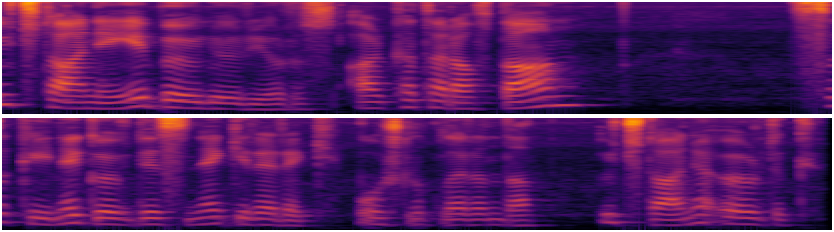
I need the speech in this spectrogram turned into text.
3 taneyi böyle örüyoruz. Arka taraftan sık iğne gövdesine girerek boşluklarından 3 tane ördük.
